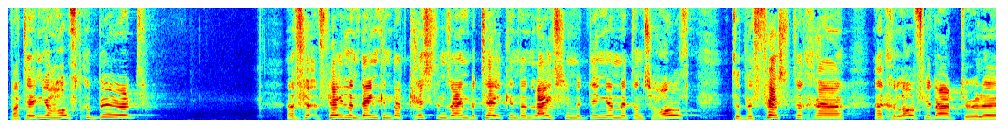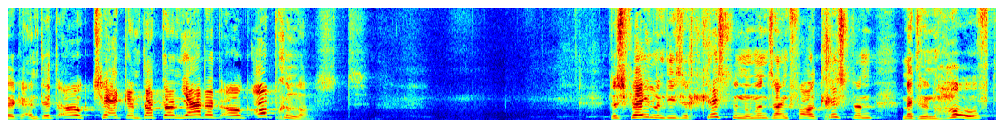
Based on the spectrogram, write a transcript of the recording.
wat in je hoofd gebeurt. Velen denken dat christen zijn betekent een lijstje met dingen met ons hoofd te bevestigen. En geloof je dat? Tuurlijk. En dit ook, check. En dat dan? Ja, dat ook. Opgelost. Dus velen die zich christen noemen, zijn vooral christen met hun hoofd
